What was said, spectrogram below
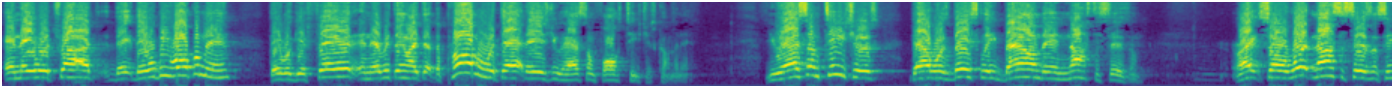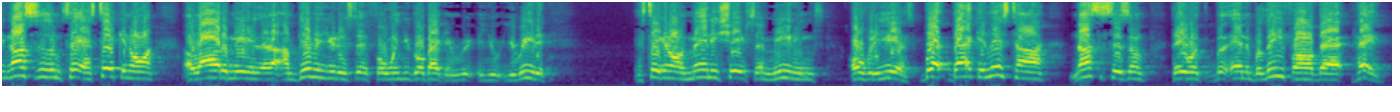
and they would try, they, they would be welcome in, they would get fed, and everything like that. The problem with that is you had some false teachers coming in. You had some teachers that was basically bound in Gnosticism. Right? So what Gnosticism, see, Gnosticism has taken on a lot of meanings, and I'm giving you this for when you go back and re- you, you read it. It's taken on many shapes and meanings over the years. But back in this time, Gnosticism, they were in the belief of that, hey,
